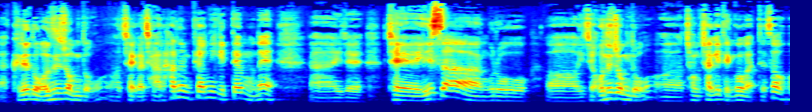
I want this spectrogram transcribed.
아, 그래도 어느 정도 제가 잘 하는 편이기 때문에 아, 이제 제 일상으로 어 이제 어느 정도 어 정착이 된 것 같아서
